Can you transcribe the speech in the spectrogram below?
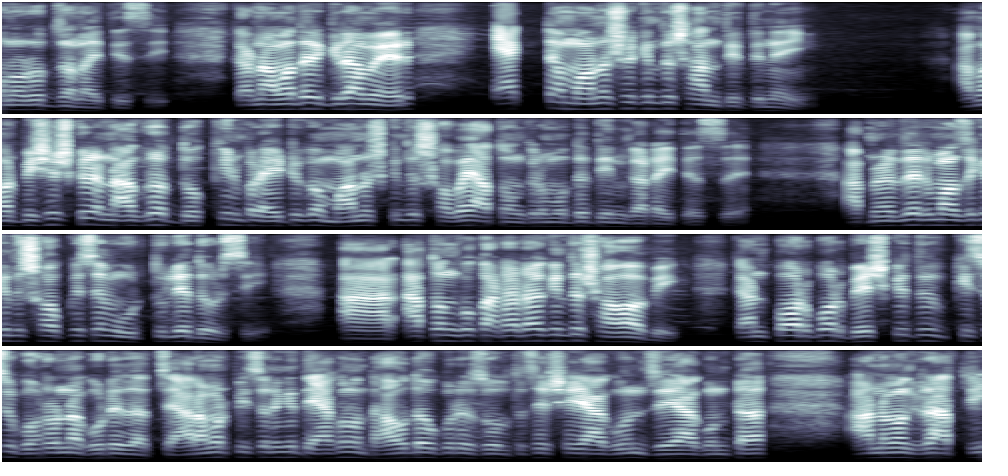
অনুরোধ জানাইতেছি। কারণ আমাদের গ্রামের একটা মানুষও কিন্তু শান্তিতে নেই। আমার বিশেষ করে নাগরত দক্ষিণ পাড়া এইটুকু মানুষ কিন্তু সবাই আতঙ্কের মধ্যে দিন কাটাইতেছে। আপনাদের মাঝে কিন্তু সব কিছু আমি তুলে ধরছি। আর আতঙ্ক কাটাটাও কিন্তু স্বাভাবিক। কারণ পরপর বেশ কিছু কিছু ঘটনা ঘটে যাচ্ছে। আর আমার পিছনে কিন্তু এখনও ধাও ধাও করে জ্বলতেছে সেই আগুন, যে আগুনটা আনুমানিক রাত্রি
